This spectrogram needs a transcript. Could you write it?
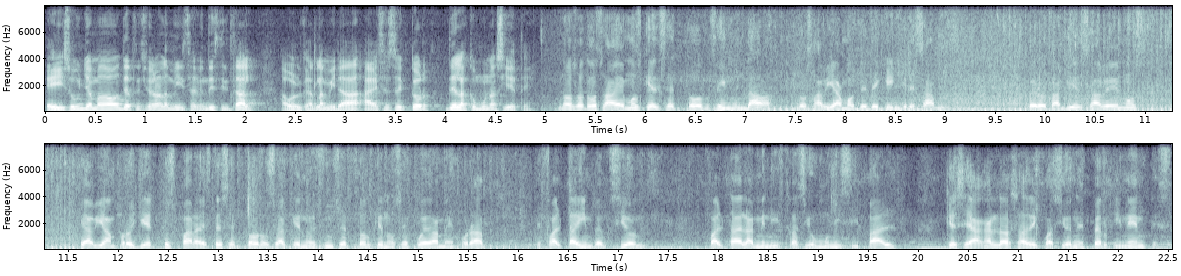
e hizo un llamado de atención a la administración distrital a volcar la mirada a ese sector de la Comuna 7. Nosotros sabemos que el sector se inundaba, lo sabíamos desde que ingresamos, pero también sabemos que habían proyectos para este sector, o sea que no es un sector que no se pueda mejorar, es falta de inversión, falta de la administración municipal, que se hagan las adecuaciones pertinentes.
